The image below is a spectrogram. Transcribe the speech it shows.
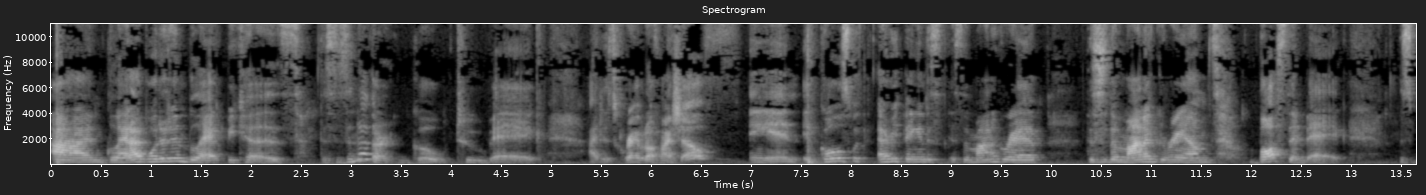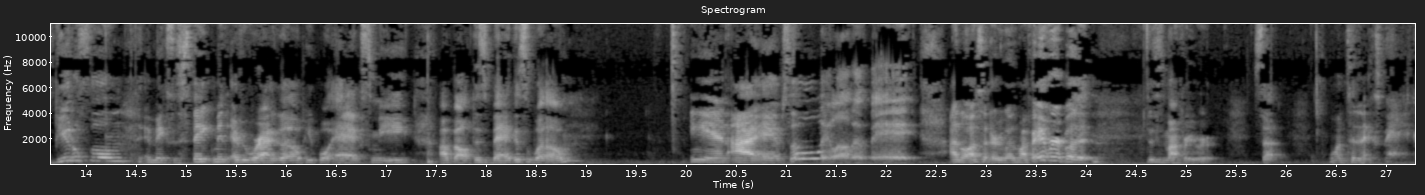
I'm glad I bought it in black because this is another go-to bag. I just grab it off my shelf and it goes with everything. And it's, it's a monograph this is the monogrammed Boston bag. It's beautiful. It makes a statement everywhere I go. People ask me about this bag as well. And I absolutely love this bag. I know I said everyone's my favorite, but this is my favorite. So, on to the next bag.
